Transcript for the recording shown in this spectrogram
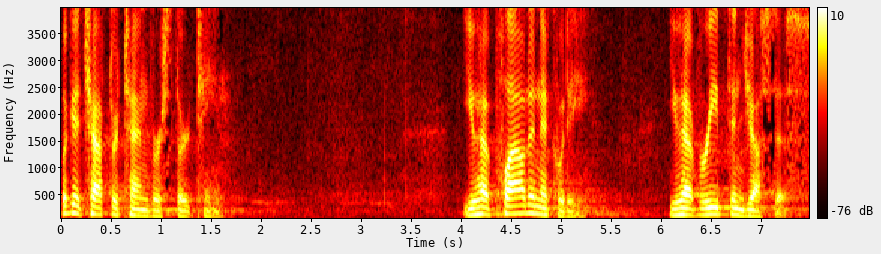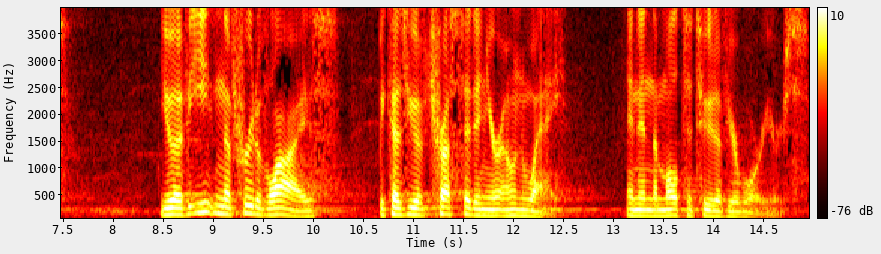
Look at chapter 10, verse 13. You have plowed iniquity, you have reaped injustice, you have eaten the fruit of lies because you have trusted in your own way and in the multitude of your warriors.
